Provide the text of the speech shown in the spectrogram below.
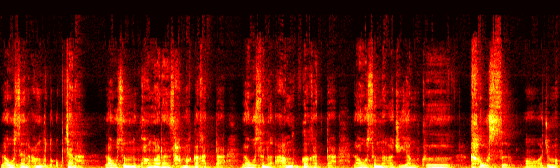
라오스에는 아무것도 없잖아. 라오스는 광활한 사막과 같다. 라오스는 암흑과 같다. 라오스는 아주 그냥 그 카오스. 어, 아주 막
